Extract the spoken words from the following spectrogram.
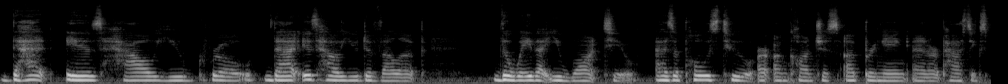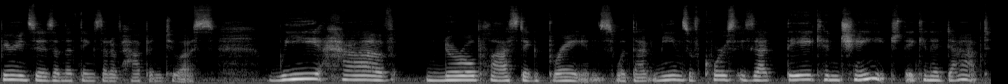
that is how you grow. That is how you develop the way that you want to, as opposed to our unconscious upbringing and our past experiences and the things that have happened to us. We have neuroplastic brains. What that means, of course, is that they can change, they can adapt,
